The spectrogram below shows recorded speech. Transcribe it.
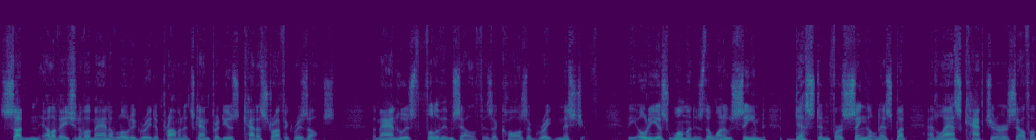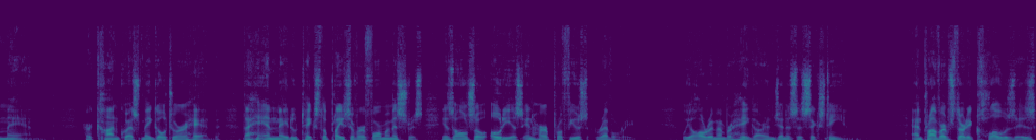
Sudden elevation of a man of low degree to prominence can produce catastrophic results. The man who is full of himself is a cause of great mischief. The odious woman is the one who seemed destined for singleness, but at last captured herself a man. Her conquest may go to her head. The handmaid who takes the place of her former mistress is also odious in her profuse revelry. We all remember Hagar in Genesis 16. And Proverbs 30 closes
